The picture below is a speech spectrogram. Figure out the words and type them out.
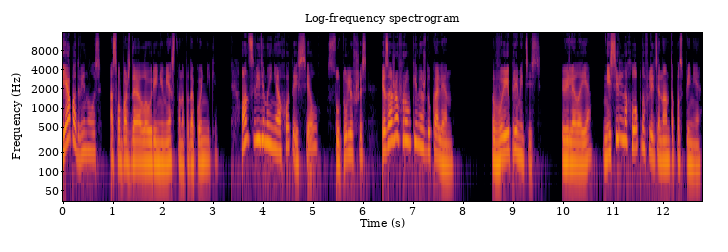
Я подвинулась, освобождая Лауриню место на подоконнике. Он с видимой неохотой сел, сутулившись и зажав руки между колен. «Выпрямитесь», — велела я, не сильно хлопнув лейтенанта по спине.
